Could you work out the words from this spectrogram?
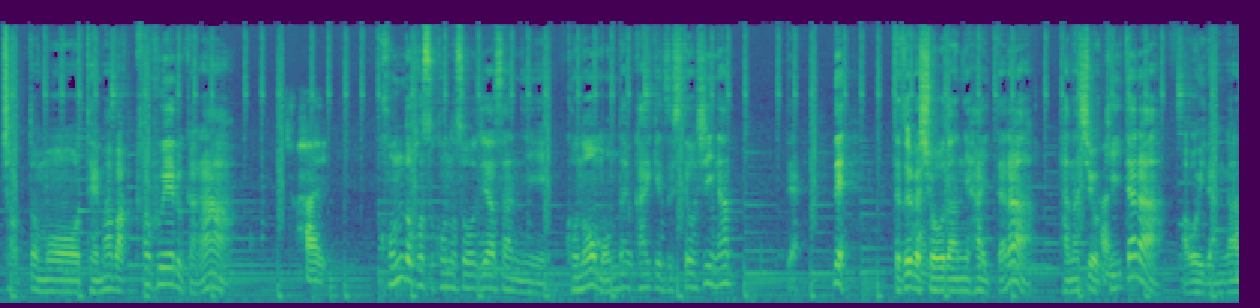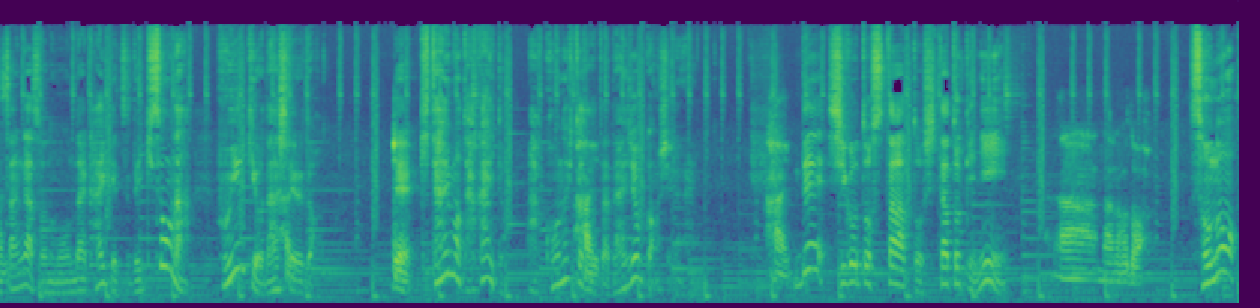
ちょっともう手間ばっか増えるから、はい、今度こそこの掃除屋さんにこの問題を解決してほしいなって。で例えば商談に入ったら話を聞いたら、青い弾丸さんがその問題解決できそうな雰囲気を出してると、で期待も高いと。あこの人だったら大丈夫かもしれない、はい、で仕事スタートした時にあなるほど。その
